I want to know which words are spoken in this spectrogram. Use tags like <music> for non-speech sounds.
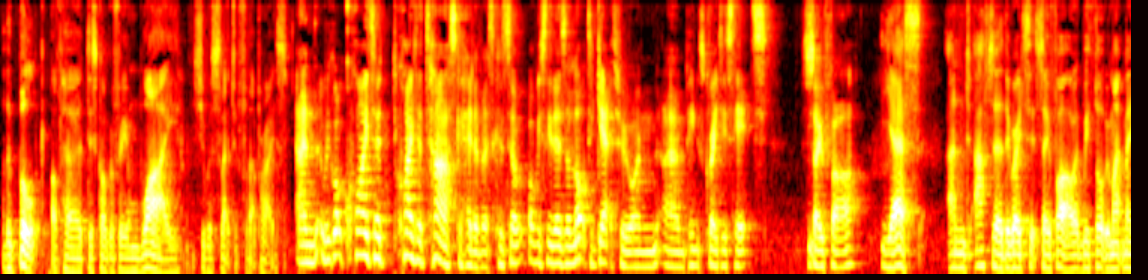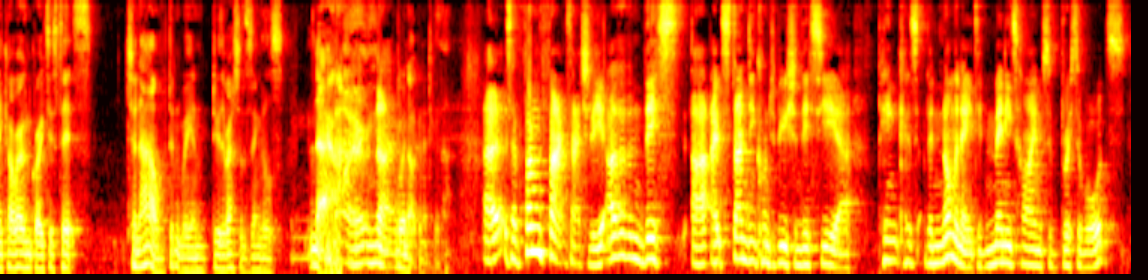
the bulk of her discography and why she was selected for that prize. And we've got quite a quite a task ahead of us because obviously there's a lot to get through on um, Pink's greatest hits so far. Yes, and after the greatest hits so far, we thought we might make our own greatest hits to now, didn't we? And do the rest of the singles. No, No, no, <laughs> we're not going to do that. Uh, so, fun fact actually, other than this uh, outstanding contribution this year, Pink has been nominated many times for Brit Awards,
